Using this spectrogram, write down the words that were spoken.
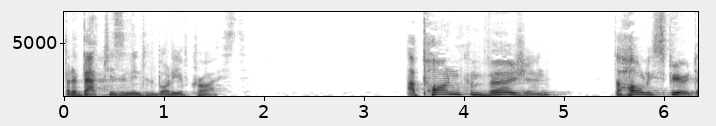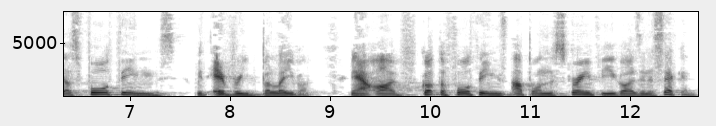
but a baptism into the body of Christ. Upon conversion, the Holy Spirit does four things with every believer. Now, I've got the four things up on the screen for you guys in a second.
